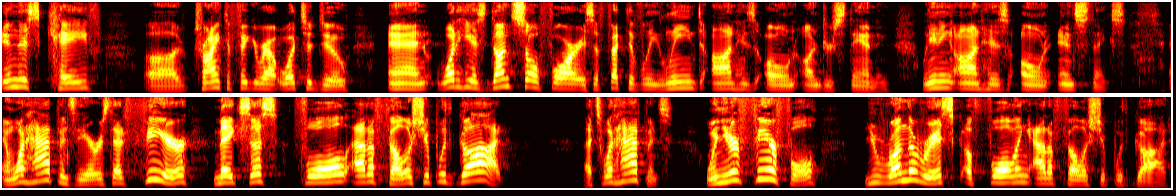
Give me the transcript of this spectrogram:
in this cave uh, trying to figure out what to do. And what he has done so far is effectively leaned on his own understanding, leaning on his own instincts. And what happens there is that fear makes us fall out of fellowship with God. That's what happens. When you're fearful, you run the risk of falling out of fellowship with God.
